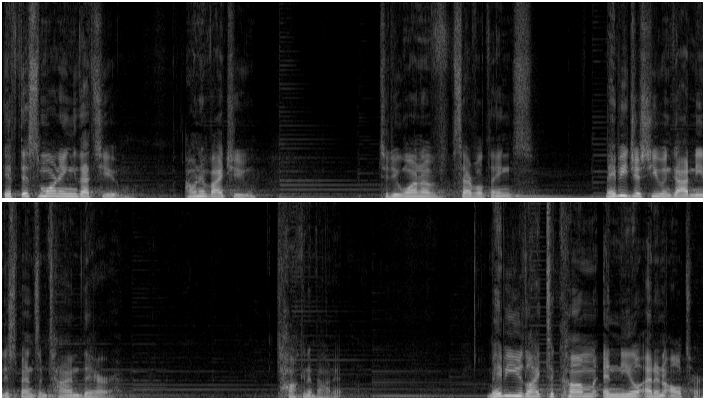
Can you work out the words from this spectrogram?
If this morning that's you, I want to invite you to do one of several things. Maybe just you and God need to spend some time there talking about it. Maybe you'd like to come and kneel at an altar.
